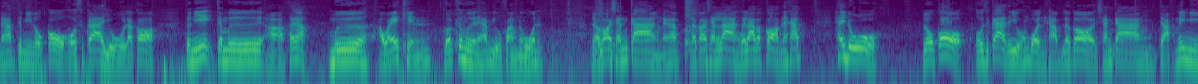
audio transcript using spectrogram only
นะครับ จะมีโลโก้โอซูก้าอยู่ แล้วก็ตัวนี้จะมืออ่าเขาเรียกว่า มือเอาไว้เข็นรถเครื่องมือนะครับ อยู่ฝั่งนู้น แล้วก็ชั้นกลางนะครับ แล้วก็ชั้นล่างเวลาประกอบนะครับ ให้ดูโลโก้โอซูก้าจะอยู่ข้างบนครับ แล้วก็ชั้นกลางจะไม่มี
